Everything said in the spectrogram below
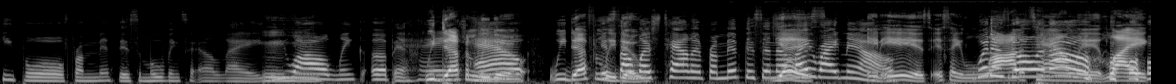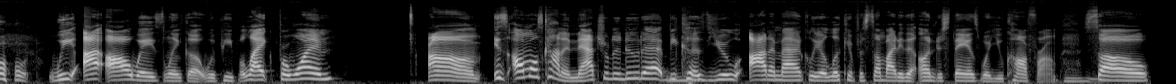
people from Memphis moving to LA. Do you all link up and hang We definitely out? do. We definitely do. There's so much talent from Memphis and Yes, LA right now. It is. It's a What lot of talent. on? Like we I always link up with people. Like for one, um, it's almost kind of natural to do Mm-hmm. that because you automatically are looking for somebody that understands where you come from. Mm-hmm. So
